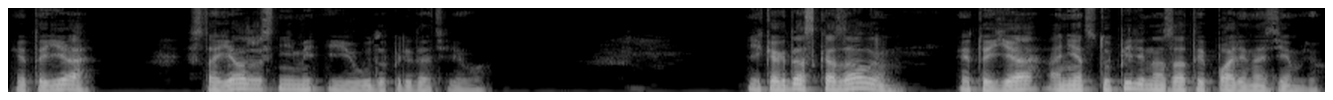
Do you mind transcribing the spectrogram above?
«Это я». Стоял же с ними Иуда, предатель его. И когда сказал им, «Это я», они отступили назад и пали на землю.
